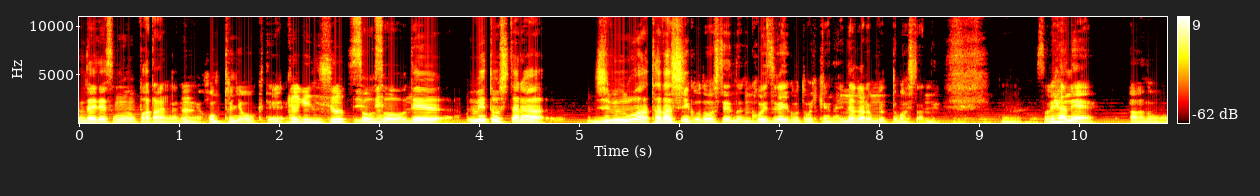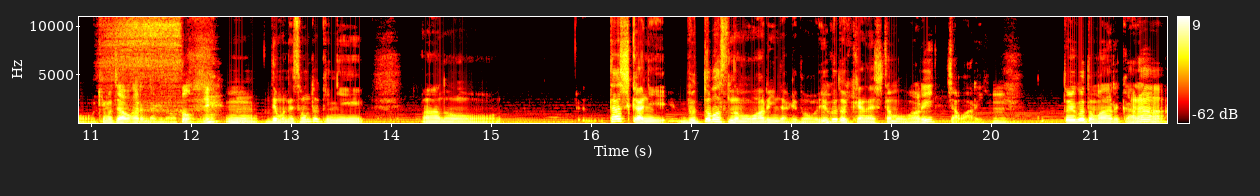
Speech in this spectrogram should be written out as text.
大体そのパターンがね、うん。本当に多くて。いい加減にしろっていうね。そうそう、ん、で上としたら自分は正しいことをしてるのに、うん。こいつが言うことを聞かない。だからぶっ飛ばしたって、うんそれはねあの気持ちはわかるんだけど。そうね。うん、でもねその時にあの確かにぶっ飛ばすのも悪いんだけど、言うこと聞かない下も悪いっちゃ悪い。うん。ということもあるから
